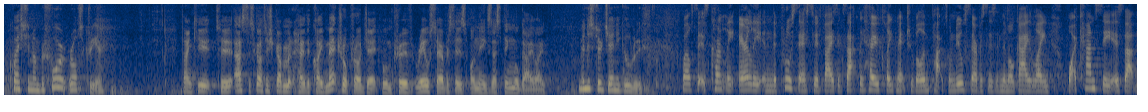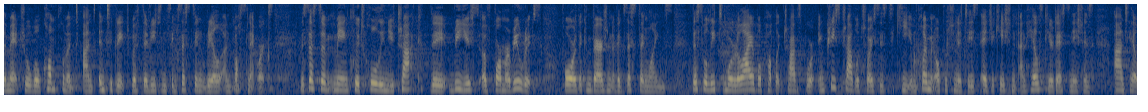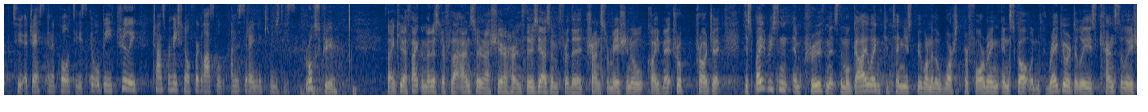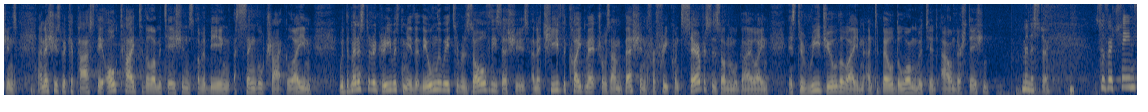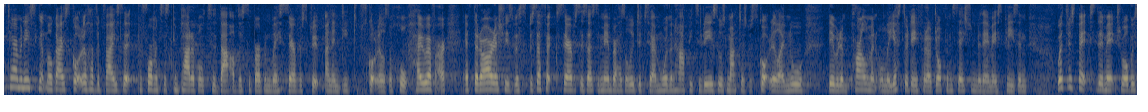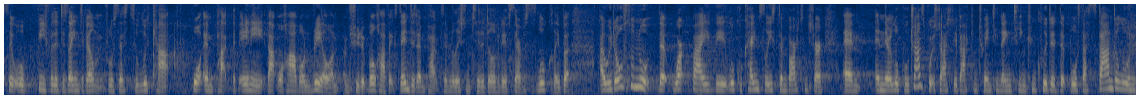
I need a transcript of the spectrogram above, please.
Question number four, Ross Greer. Thank you. To ask the Scottish Government how the Clyde Metro project will improve rail services on the existing Mogai line. Minister Jenny Gilruth whilst it is currently early in the process to advise exactly how Clyde Metro will impact on rail services in the Mulgai line, what I can say is that the Metro will complement and integrate with the region's existing rail and bus networks. The system may include wholly new track, the reuse of former rail routes or the conversion of existing lines. This will lead to more reliable public transport, increased travel choices to key employment opportunities, education and healthcare destinations and help to address inequalities. It will be truly transformational for Glasgow and the surrounding communities. Ross Greer. Thank you. I thank the Minister for that answer and I share her enthusiasm for the transformational Clyde Metro project. Despite recent improvements, the Mulgai line continues to be one of the worst performing in Scotland, with regular delays, cancellations and issues with capacity, all tied to the limitations of it being a single-track line. Would the Minister agree with me that the only way to resolve these issues and achieve the Clyde Metro's ambition for frequent services on the Mulgai line is to redual the line and to build the long-mooted Allander station? Minister. So for trains terminating at Mulgai, ScotRail have advised that performance is comparable to that of the Suburban West Service Group and indeed ScotRail as a whole. However, if there are issues with specific services, as the member has alluded to, I'm more than happy to raise those matters with ScotRail. I know they were in Parliament only yesterday for a drop-in session with MSPs. And with respect to the Metro, obviously it will be for the design development process to look at what impact, if any, that will have on rail. I'm, I'm sure it will have extended impact in relation to the delivery of services locally. But I would also note that work by the local council, Eastern Bartonshire, um, in their local transport strategy back in 2019 concluded that both a standalone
